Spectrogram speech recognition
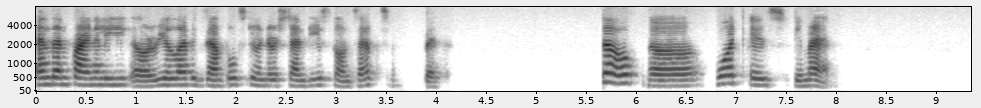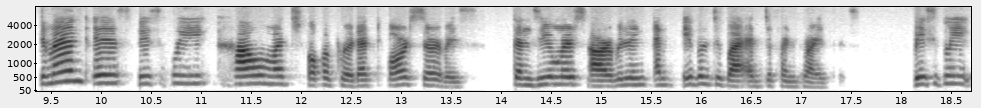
And then finally, uh, real life examples to understand these concepts better. So, uh, what is demand? Demand is basically how much of a product or service consumers are willing and able to buy at different prices. Basically,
